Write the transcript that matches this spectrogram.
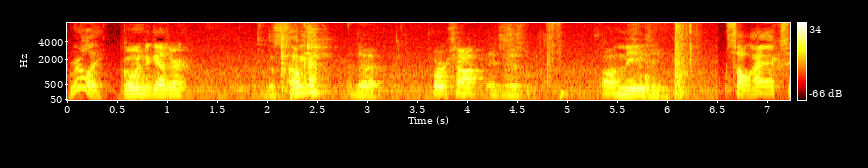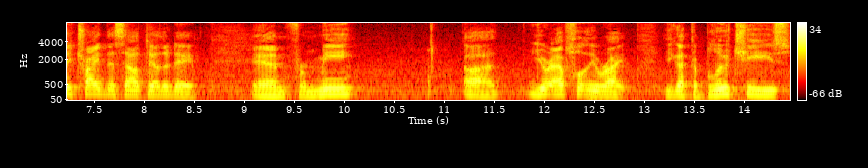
really? Going together. The sweet, Okay. the pork chop is just amazing. So I actually tried this out the other day, and for me, uh, you're absolutely right. You got the blue cheese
